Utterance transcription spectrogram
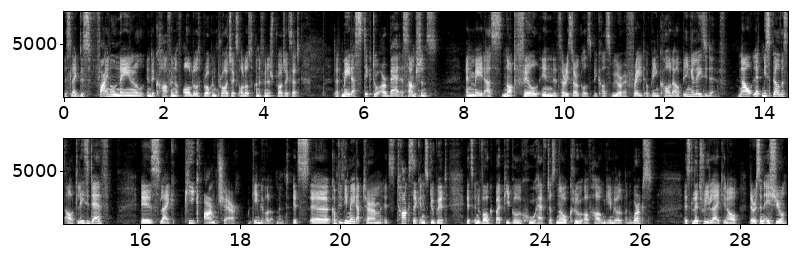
It's like this final nail in the coffin of all those broken projects, all those unfinished projects that that made us stick to our bad assumptions and made us not fill in the 30 circles because we were afraid of being called out being a lazy dev. Now, let me spell this out. Lazy dev is like peak armchair game development. It's a completely made up term. It's toxic and stupid. It's invoked by people who have just no clue of how game development works. It's literally like, you know, there is an issue,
